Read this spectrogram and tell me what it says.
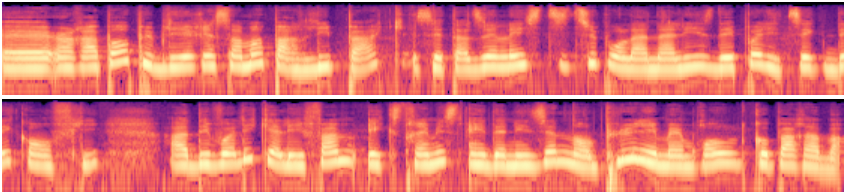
Un rapport publié récemment par l'IPAC, c'est-à-dire l'Institut pour l'analyse des politiques des conflits, a dévoilé que les femmes extrémistes indonésiennes n'ont plus les mêmes rôles qu'auparavant.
